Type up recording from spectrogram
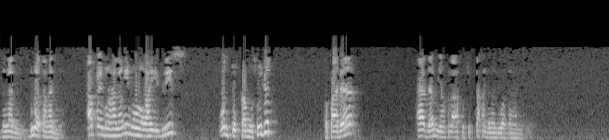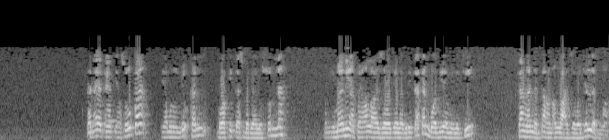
dengan dua tangannya. Apa yang menghalangimu wahai iblis untuk kamu sujud kepada Adam yang telah aku ciptakan dengan dua tangan itu. Dan ayat-ayat yang serupa yang menunjukkan bahwa kita sebagai alus sunnah mengimani apa yang Allah Azza wa Jalla beritakan bahwa dia memiliki tangan dan tangan Allah Azza wa Jalla dua.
